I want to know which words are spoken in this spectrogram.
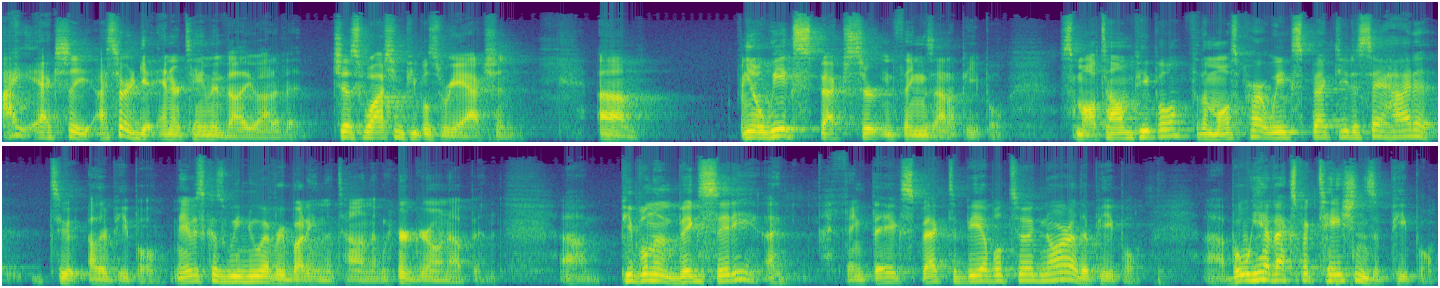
I actually, I started to get entertainment value out of it. Just watching people's reaction. Um, you know, we expect certain things out of people. Small town people, for the most part, we expect you to say hi to, to other people. Maybe it's because we knew everybody in the town that we were growing up in. Um, people in the big city, I, I, think they expect to be able to ignore other people. Uh, but we have expectations of people.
